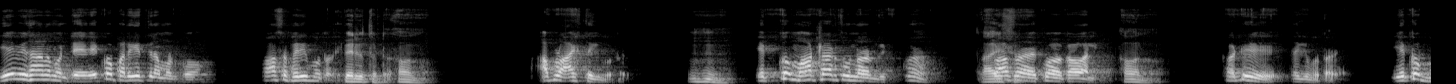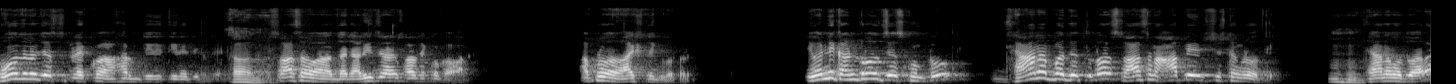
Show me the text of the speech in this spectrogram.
ఏ విధానం అంటే ఎక్కువ పరిగెత్తినాం అనుకో శ్వాస పెరిగిపోతుంది. పెరుగుతుంటాడు అవును. అప్పుడు ఆశ తగ్గిపోతుంది. ఎక్కువ మాట్లాడుతున్నారు ఎక్కువ శ్వాస ఎక్కువ కావాలి. అవును. కాబట్టి తగ్గిపోతుంది. ఎక్కువ భోజనం చేస్తుంటాడు ఎక్కువ ఆహారం తిని తిని తింటే శ్వాస దాన్ని అరిగించడానికి శ్వాస ఎక్కువ కావాలి. అప్పుడు ఆయుష్ తగ్గిపోతుంది ఇవన్నీ కంట్రోల్ చేసుకుంటూ ధ్యాన పద్ధతిలో శ్వాసను ఆపే సిస్టమ్ కూడా ఉంది. ధ్యానము ద్వారా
